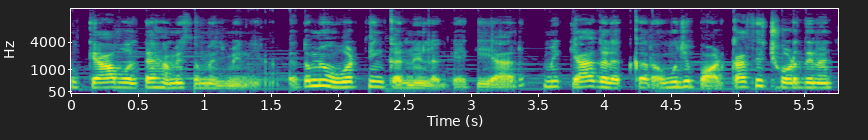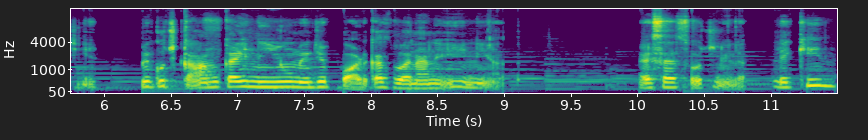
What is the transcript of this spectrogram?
तो क्या बोलता है हमें समझ में नहीं आता। तो मैं ओवर थिंक करने लग गया कि यार, मैं क्या गलत कर रहा हूँ? मुझे पॉडकास्ट से छोड़ देना चाहिए। मैं कुछ काम का ही नहीं हूँ, मुझे पॉडकास्ट बनाने ही नहीं आता। ऐसा सोचने लगा। लेकिन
